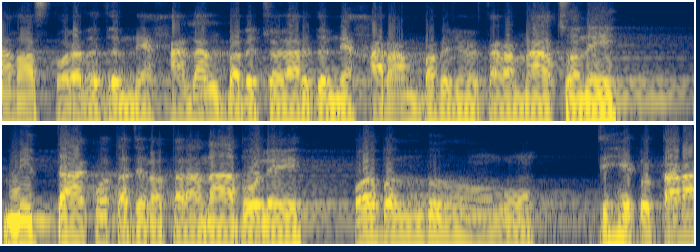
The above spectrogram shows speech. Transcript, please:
নামাজ পড়ার জন্য, হালাল ভাবে চলার জন্য, হারাম ভাবে যেন তারা না চলে, মিথ্যা কথা যেন তারা না বলে। ও বন্ধু, যেহেতু তারা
